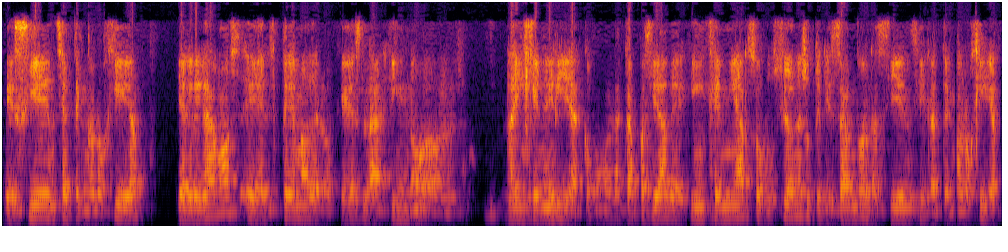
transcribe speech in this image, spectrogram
es ciencia, tecnología, y agregamos el tema de lo que es la, ingeniería, como la capacidad de ingeniar soluciones utilizando la ciencia y la tecnología.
